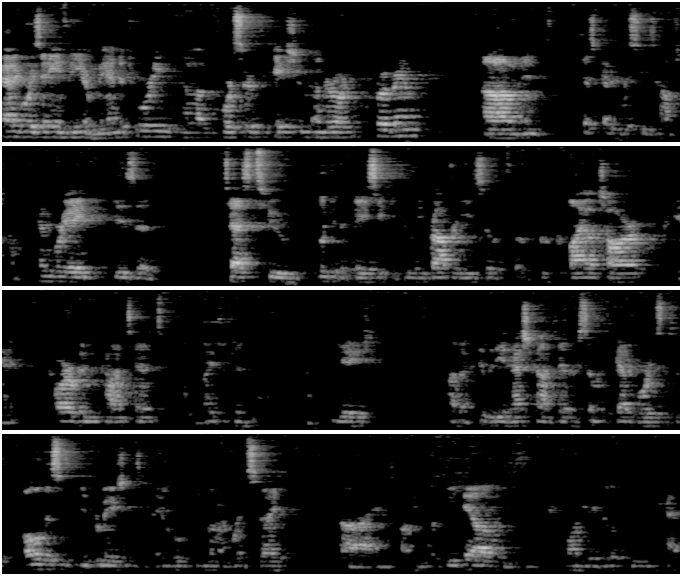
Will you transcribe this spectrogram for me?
Categories A and B are mandatory uh, for certification under our program, um, and test category C is optional. Category A is a test to look at the basic utility properties of, of, of the biochar, organic carbon content, nitrogen, pH, conductivity, and ash content are some of the categories. All of this information is available on our website, uh, and probably more detail. and longer to go through. We have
